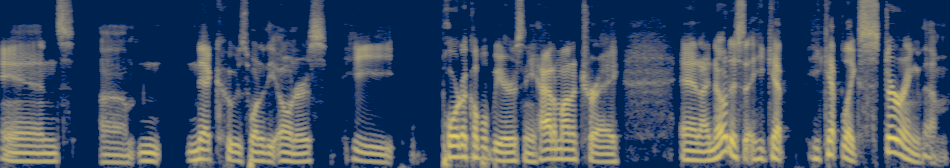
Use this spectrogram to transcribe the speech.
and um, Nick, who's one of the owners, he poured a couple beers and he had them on a tray, and I noticed that he kept he kept like stirring them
